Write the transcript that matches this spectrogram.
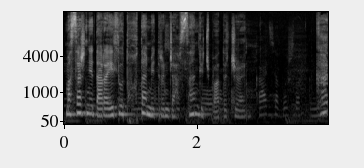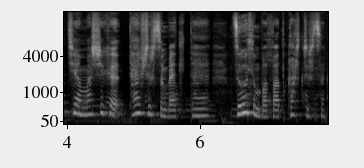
Массажны дараа илүү тухтай мэдрэмж авсан гэж бодож байна. Катя маш их тайвширсан байдалтай зөөлөн болоод гарч ирсэн.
